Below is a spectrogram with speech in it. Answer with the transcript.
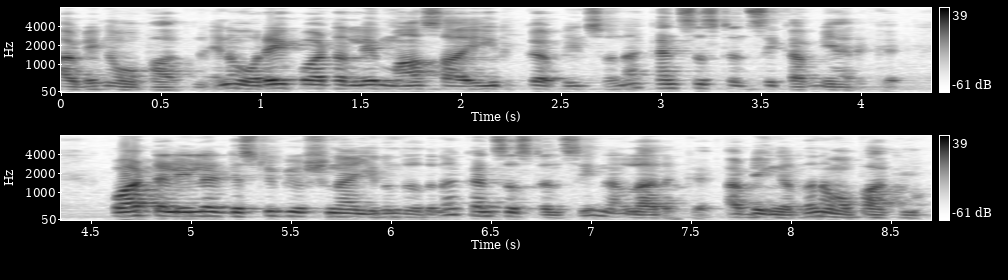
அப்படின்னு நம்ம பார்க்கணும். ஏன்னா ஒரே குவார்ட்டர்லேயே மாஸ் ஆகிருக்கு அப்படின்னு சொன்னால் கன்சிஸ்டன்சி கம்மியாக இருக்கு. குவார்ட்டர்லியில் டிஸ்ட்ரிபியூஷனாக இருந்ததுன்னா கன்சிஸ்டன்சி நல்லா இருக்கு அப்படிங்கிறத நம்ம பார்க்கணும்.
